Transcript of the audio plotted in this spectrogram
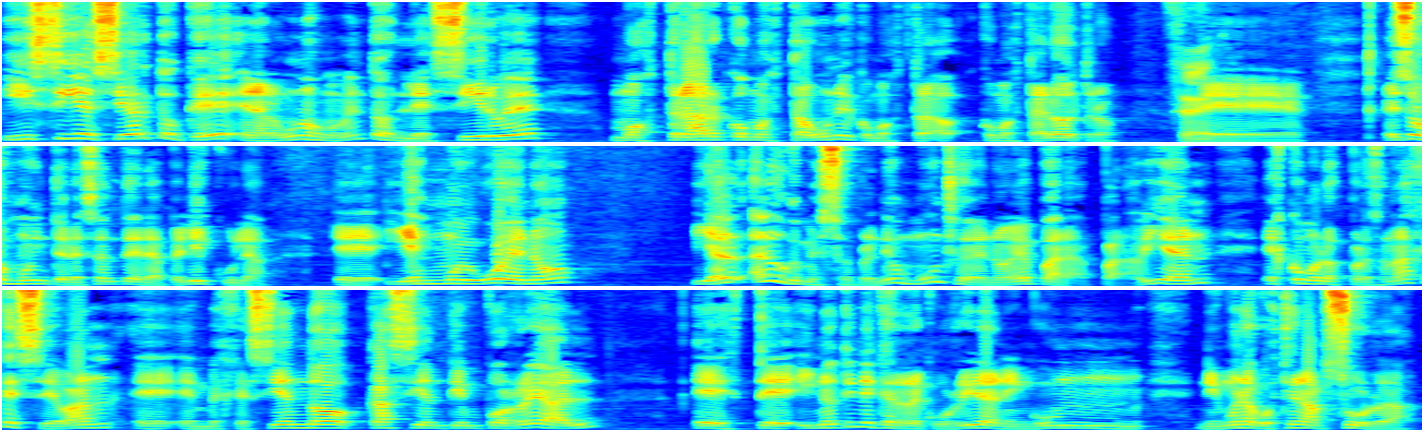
y sí es cierto que en algunos momentos le sirve mostrar cómo está uno y cómo está, cómo está el otro. Sí. Eh, eso es muy interesante de la película, eh, y es muy bueno. Y al- algo que me sorprendió mucho de Noé para, para bien es como los personajes se van eh, envejeciendo casi en tiempo real este, y no tiene que recurrir a ningún ninguna cuestión absurda,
